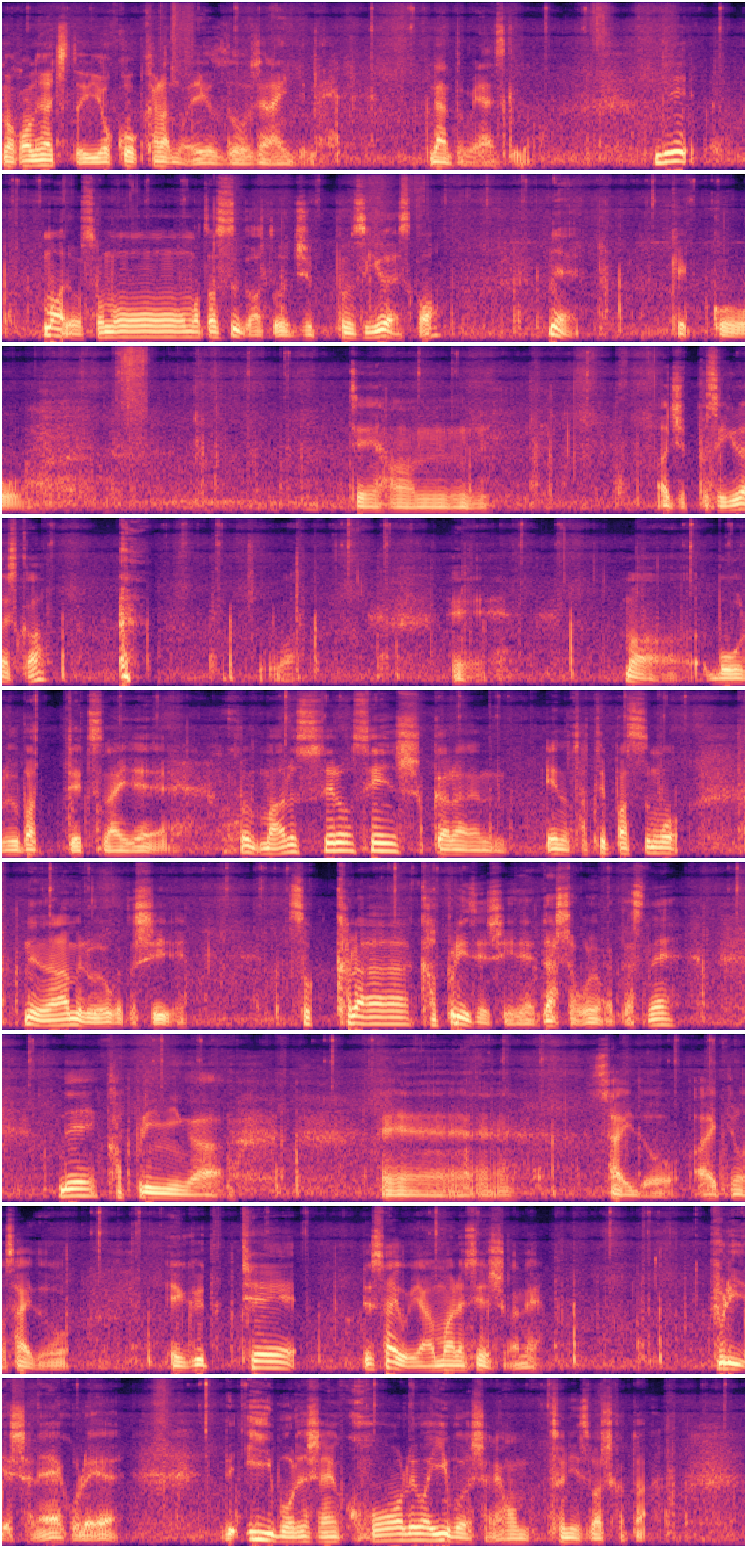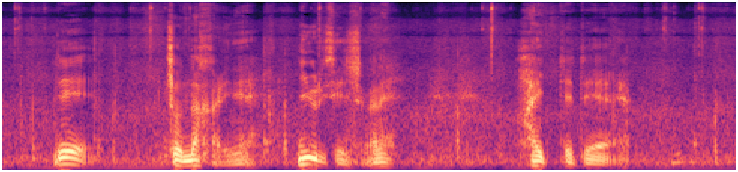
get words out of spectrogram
まあ、この辺はちょっと横からの映像じゃないんでね。なんとも言えないですけど。でまあでもそのまたすぐあと10分過ぎぐらいですか？ね。結構前半あ10分過ぎぐらいですか？今日はえー、まあボール奪ってつないで。これマルセロ選手からへの縦パスもね斜めの良かったしそっからカプリン選手にね出した方が良かったですね。でカプリンニがえー、サイド相手のサイドをえぐってで最後山根選手がねフリーでしたねこれ。でいいボールでしたね。これはいいボールでしたね。本当に素晴らしかったでちょっと中にね有利選手がね入ってて、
